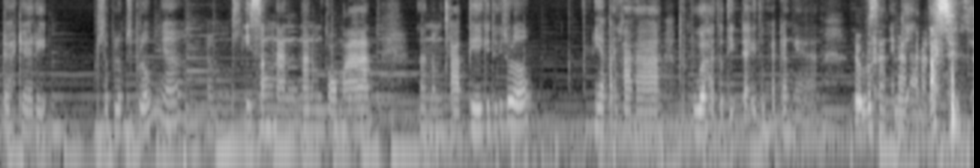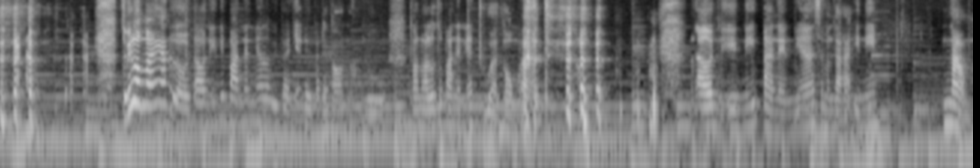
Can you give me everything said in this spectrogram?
udah dari sebelum sebelumnya iseng nan nanam tomat nanam cabai gitu-gitu loh. Ya perkara berbuah atau tidak itu kadang ya, ya urusannya di atas. Tapi lumayan loh tahun ini panennya lebih banyak daripada tahun lalu. Tahun lalu tuh panennya dua tomat. Tahun ini panennya sementara ini enam.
